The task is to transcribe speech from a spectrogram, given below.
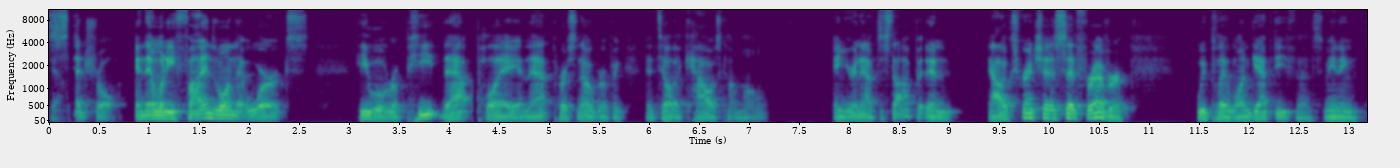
yeah. central. And then when he finds one that works, he will repeat that play and that personnel grouping until the cows come home. And you're gonna have to stop it. And Alex Grinch has said forever, we play one gap defense, meaning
